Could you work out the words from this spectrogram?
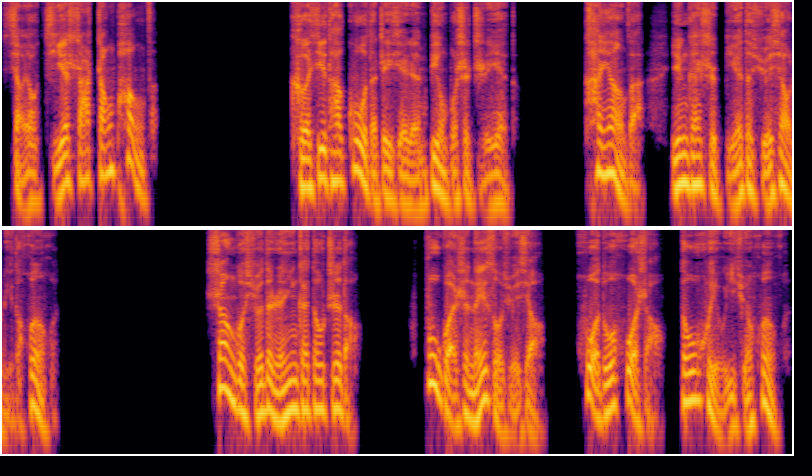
想要劫杀张胖子。可惜他雇的这些人并不是职业的，看样子应该是别的学校里的混混。上过学的人应该都知道，不管是哪所学校，或多或少都会有一群混混。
